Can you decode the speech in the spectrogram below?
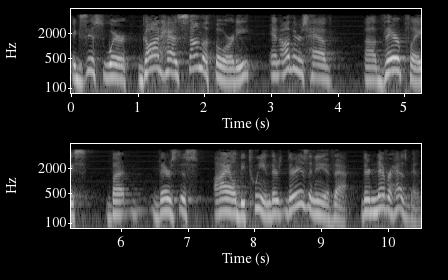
exists where God has some authority and others have uh, their place, but there's this aisle between. There, there isn't any of that. There never has been.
